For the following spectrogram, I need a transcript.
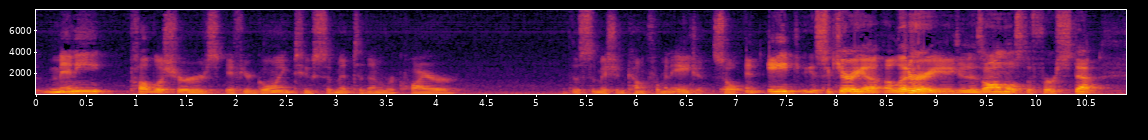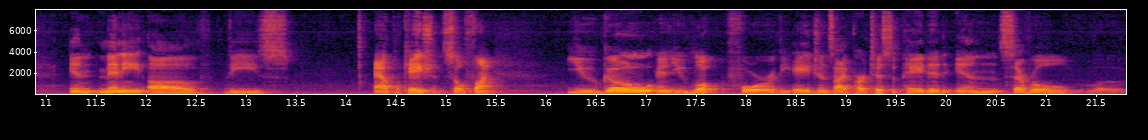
many publishers, if you're going to submit to them, require the submission come from an agent. So an age, securing a, a literary agent is almost the first step in many of these applications. So fine. You go and you look for the agents. I participated in several uh,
